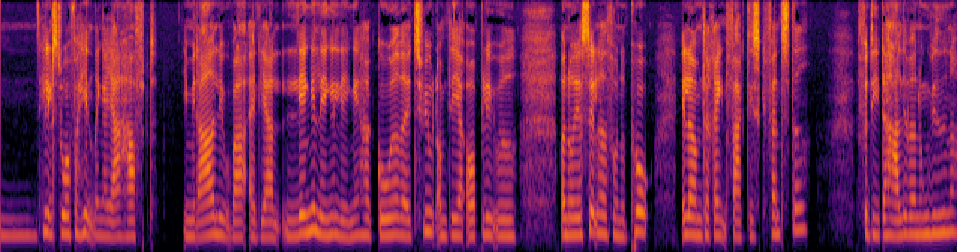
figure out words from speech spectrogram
Mm, helt store forhindringer, jeg har haft i mit eget liv, var, at jeg længe, længe, længe har gået og været i tvivl om det, jeg oplevede, var noget, jeg selv havde fundet på, eller om det rent faktisk fandt sted. Fordi der har aldrig været nogen vidner.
